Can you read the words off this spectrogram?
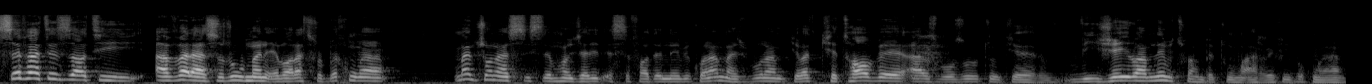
صفت ذاتی اول از رو من عبارت رو بخونم. من چون از سیستم های جدید استفاده نمی کنم مجبورم که بعد کتاب عرض بزرگتون که ویژه رو هم نمی‌تونم بهتون معرفی بکنم.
